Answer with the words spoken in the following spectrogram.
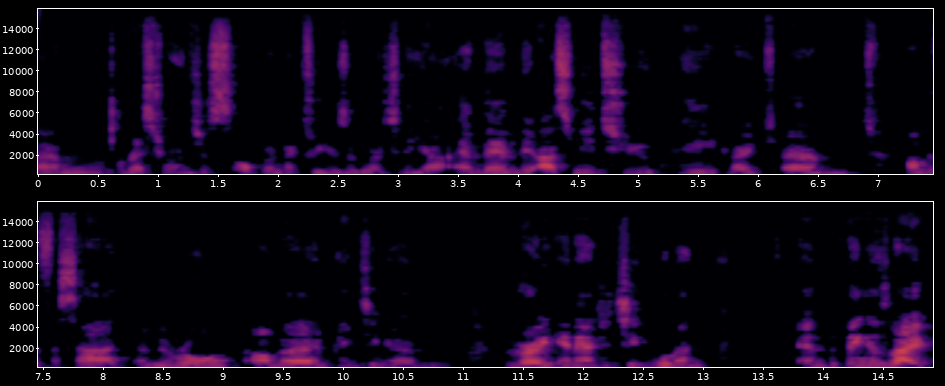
um, restaurant just opened like two years ago, actually, yeah. And then they asked me to paint like, um, on the facade a mural of uh, painting a very energetic woman. And the thing is like,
